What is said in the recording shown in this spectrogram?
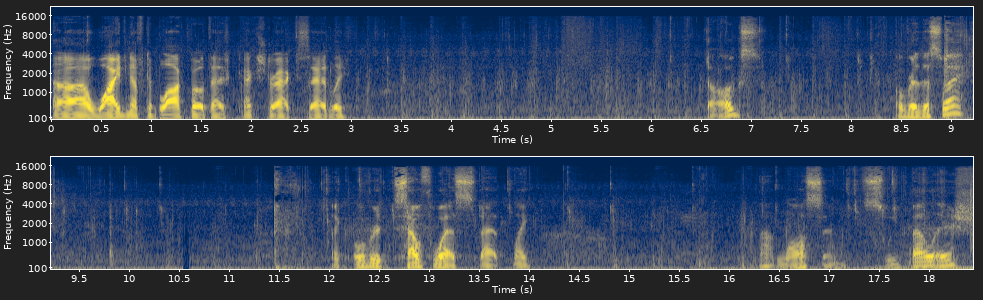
uh, wide enough to block both ex- extracts. Sadly, Dogs? Over this way? Like over southwest That like not Lawson, Sweet Bell ish?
